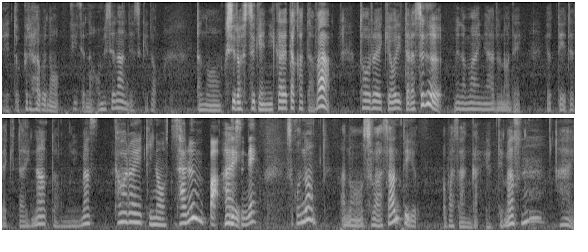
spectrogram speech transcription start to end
えー、とプレハブの小さなお店なんですけどあの釧路湿原に行かれた方は灯籠駅降りたらすぐ目の前にあるので寄っていただきたいなと思います。灯籠駅のサルンパですね、そこのあの諏訪さんっていうおばさんがやってます。うん。はい、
